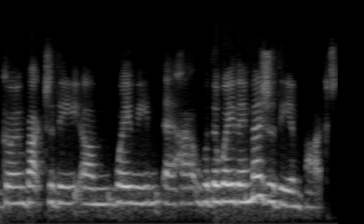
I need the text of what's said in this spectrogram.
Going back to the um, way we, uh, the way they measure the impact.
